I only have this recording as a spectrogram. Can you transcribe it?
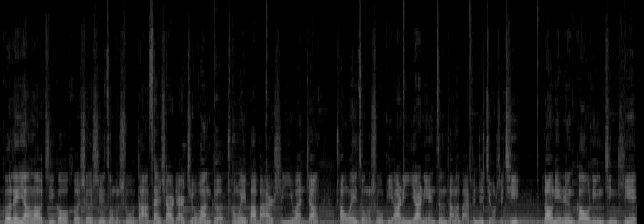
各类养老机构和设施总数达三十二点九万个，床位八百二十一万张，床位总数比二零一二年增长了百分之九十七。老年人高龄津贴、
